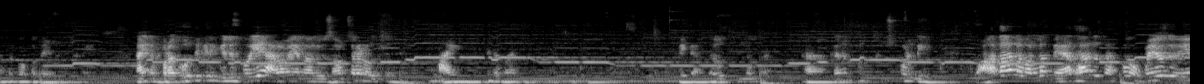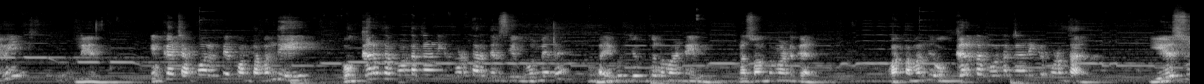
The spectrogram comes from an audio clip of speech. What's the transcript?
అంత గొప్ప దైవజనుడు. ఆయన ప్రభు దగ్గరికి వెళ్ళిపోయి అరవై నాలుగు సంవత్సరాలు అవుతుంది. ఆయన మీకు అర్థమవుతుందమ్మా కానీ గుర్తుంచుకోండి. వాదాల వల్ల భేదాలు తప్ప ఉపయోగం ఏమీ లేదు. ఇంకా చెప్పాలంటే కొంతమంది ఉగ్రత పొందటానికి పుడతారు తెలిసి ఈ భూమి మీద? బైబుల్ చెప్తున్న మాట ఇది. నా సొంత మాట కాదు. కొంతమంది ఉగ్రత పొందటానికి కొడతారు. యేసు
